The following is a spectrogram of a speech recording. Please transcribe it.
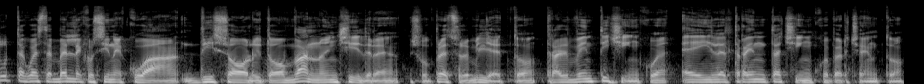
Tutte queste belle cosine qua di solito vanno a incidere sul prezzo del biglietto tra il 25 e il 35%.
